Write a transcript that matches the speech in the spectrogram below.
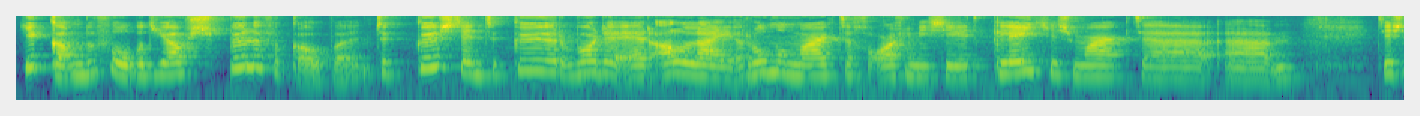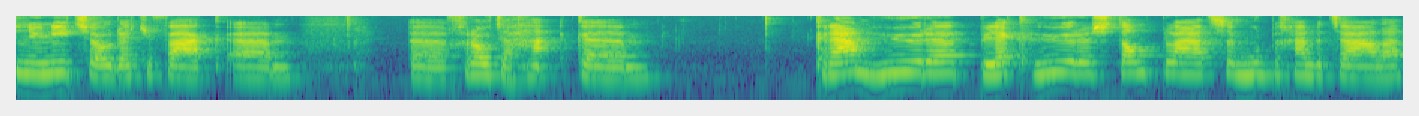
Je kan bijvoorbeeld jouw spullen verkopen. Te kust en te keur worden er allerlei rommelmarkten georganiseerd, kleedjesmarkten. Um, het is nu niet zo dat je vaak um, uh, grote um, kraamhuren, plekhuren, standplaatsen moet gaan betalen.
